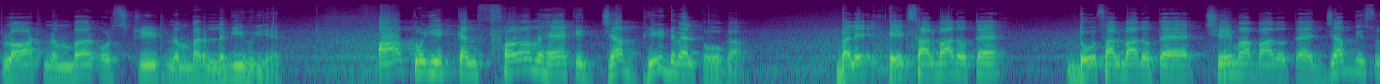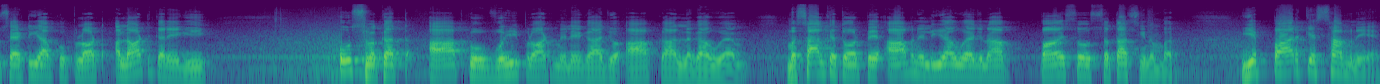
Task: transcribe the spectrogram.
प्लॉट नंबर और स्ट्रीट नंबर लगी हुई है। आपको ये कंफर्म है कि जब भी डेवलप होगा, भले एक साल बाद होता है, दो साल बाद होता है छः माह बाद होता है, जब भी सोसाइटी आपको प्लॉट अलॉट करेगी, उस वक़्त आपको वही प्लॉट मिलेगा जो आपका लगा हुआ है। मिसाल के तौर पे आपने लिया हुआ है जनाब पाँच सौ सतासी नंबर। ये पार्क के सामने है।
